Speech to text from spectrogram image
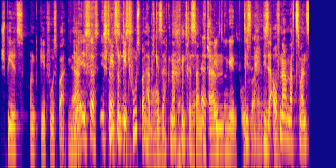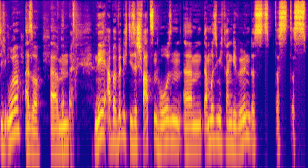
spiel's und geht Fußball. Ja, ja ist das, ist spiel's das, und geht Fußball, habe ja. ich gesagt. Ne? Interessant. Ja, ähm, Fußball, diese, diese Aufnahmen nach 20 Uhr, also ähm, nee, aber wirklich diese schwarzen Hosen, ähm, da muss ich mich dran gewöhnen. Das, das, das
